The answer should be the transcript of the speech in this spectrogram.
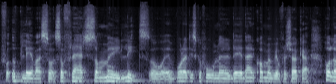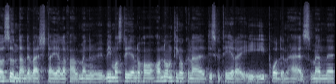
få uppleva så, så fräscht som möjligt. Så eh, våra diskussioner, det, där kommer vi att försöka hålla oss undan det värsta i alla fall. Men vi, vi måste ju ändå ha, ha någonting att kunna diskutera i, i podden här. Men eh,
